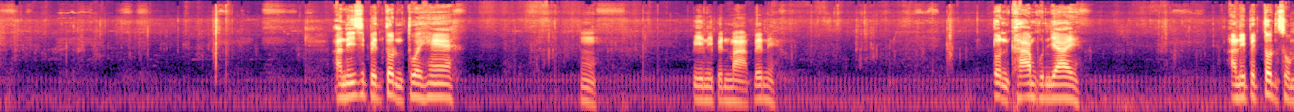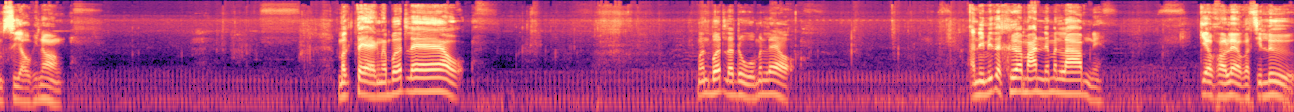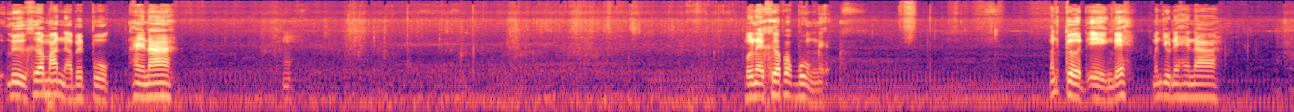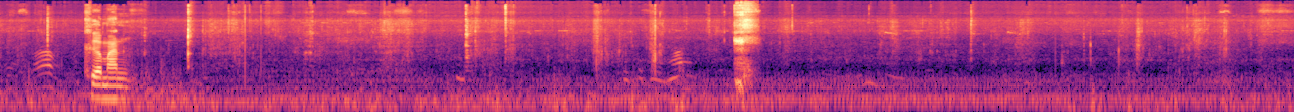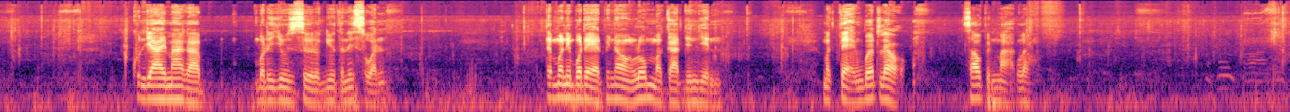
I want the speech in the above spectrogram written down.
อันนี้สิเป็นต้นถ้วยแฮอืมปีนี้เป็นหมากด้นี่ ต้นข้ามคุณยาย อันนี้เป็นต้นสมเสียวพี่น้องมักแตงนะเบิร์ดแล้ว มันเบิร์ดระดูมันแล้ว อันนี้มีแต่เครือมันเนี่ยมันลามนี่ เกี่ยวเขาแล้วก็สิลือลือเครือมันเอาไปปลูก ให้นาอืมเบิ่งในเครือพักบุ้งเนี่ย มันเกิดเองเด้ มันอยู่ในไหนา เครือมัน คุณยายมากับบริยูสื่อหรอกอยู่แต่ในสวน แต่มื่อนี้บแดดพี่น้องลมอากาศเย็นๆมักแต่งเบิดแล้วเศร้าเป็นหมากแล้ว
